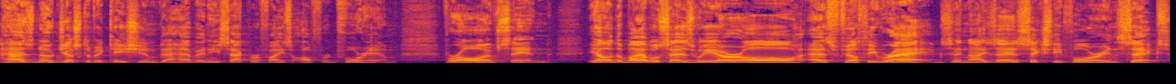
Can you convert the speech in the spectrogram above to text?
has no justification to have any sacrifice offered for him, for all have sinned. You know, the Bible says we are all as filthy rags in Isaiah 64 and 6.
